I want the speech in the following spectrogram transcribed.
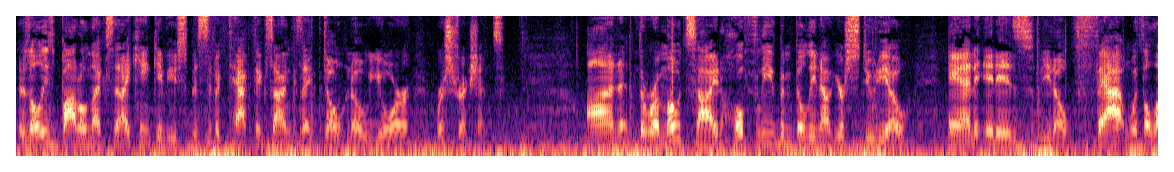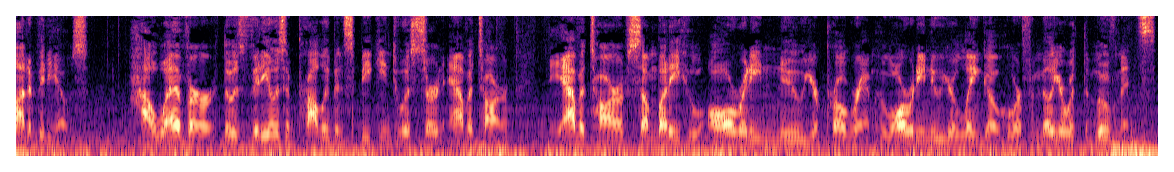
there's all these bottlenecks that I can't give you specific tactics on because I don't know your restrictions. On the remote side, hopefully you've been building out your studio and it is, you know, fat with a lot of videos. However, those videos have probably been speaking to a certain avatar the avatar of somebody who already knew your program, who already knew your lingo, who are familiar with the movements.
